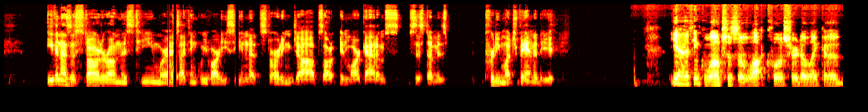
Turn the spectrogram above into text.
even as a starter on this team whereas i think we've already seen that starting jobs in mark adams system is pretty much vanity yeah i think welch is a lot closer to like a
